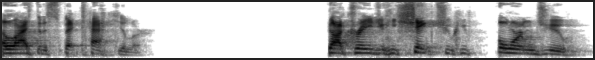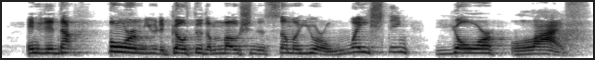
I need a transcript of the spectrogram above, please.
a life that is spectacular. God created you, He shaped you, He formed you, and He did not form you to go through the motions, and some of you are wasting your life.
